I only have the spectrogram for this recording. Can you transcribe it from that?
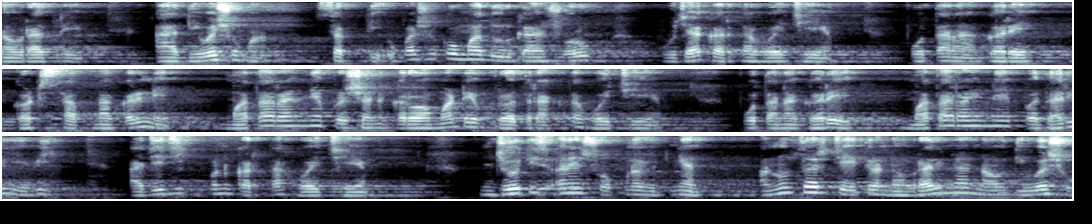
નવરાત્રિ આ દિવસોમાં શક્તિ ઉપાસકોમાં દુર્ગા સ્વરૂપ પૂજા કરતા હોય છે. પોતાના ઘરે ઘટ સ્થાપના કરીને માતા રાણીને પ્રસન્ન કરવા માટે વ્રત રાખતા હોય છે. પોતાના ઘરે માતા રાણીને પધારી એવી આજીજી પણ કરતા હોય છે. જ્યોતિષ અને સ્વપ્ન વિજ્ઞાન અનુસાર ચૈત્ર નવરાત્રિના નવ દિવસો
